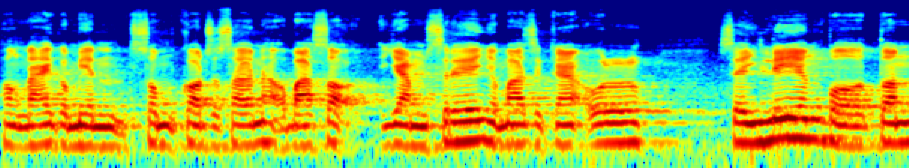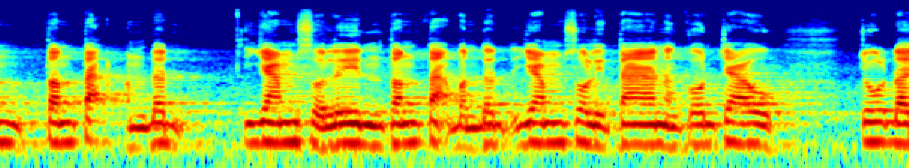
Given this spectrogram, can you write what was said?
ផងដែរក៏មានសុំកត់សរសើរណាស់ឧបាសកយ៉ាំស្រេងឧបាសិកាអ៊ុលសេងលៀងបតនតន្តៈបណ្ឌិតយ៉ាំសូលីនតន្តៈបណ្ឌិតយ៉ាំសូលីតានិងកូនចៅចូលដី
